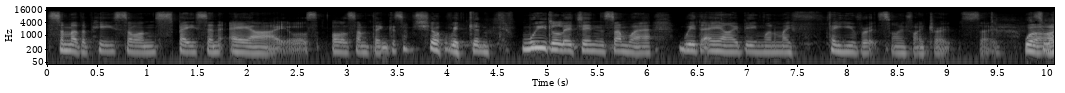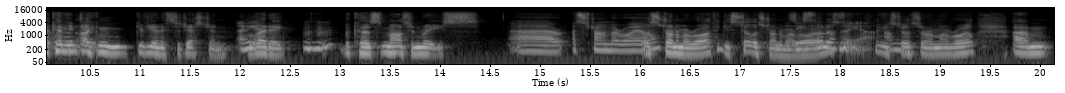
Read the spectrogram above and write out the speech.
some other piece on space and AI or or something because I'm sure we can wheedle it in somewhere. With AI being one of my favourite sci-fi tropes. So well, I can, we can I can give you a suggestion oh, already yeah. mm-hmm. because Martin Rees uh, Astronomer Royal. Astronomer Royal. I think he's still Astronomer is Royal, still isn't he? Yeah. I think he's still um, Astronomer Royal. Um,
